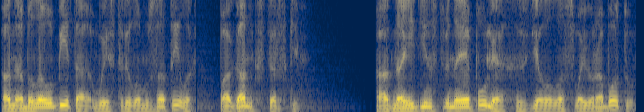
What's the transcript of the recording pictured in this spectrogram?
Она была убита выстрелом в затылок, по-гангстерски. Одна единственная пуля сделала свою работу,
